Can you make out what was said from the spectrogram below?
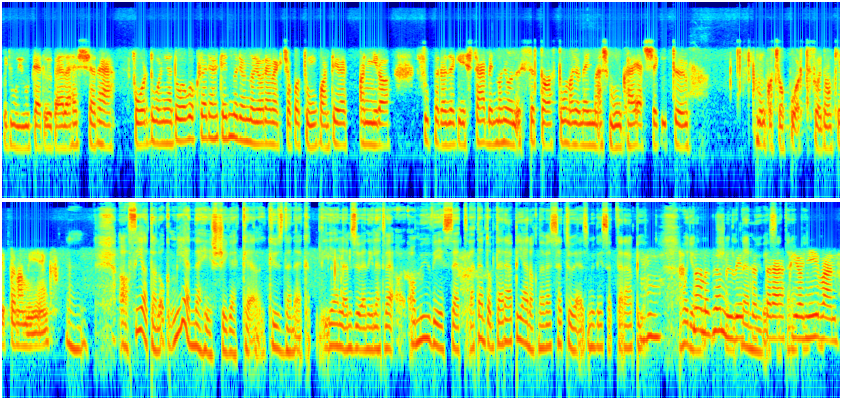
hogy új út erővel lehessen rá fordulni a dolgokra, de hát egy nagyon-nagyon remek csapatunk van, tényleg annyira szuper az egész stáb, egy nagyon összetartó, nagyon egymás munkáját segítő munkacsoport tulajdonképpen a miénk. Uh-huh. A fiatalok milyen nehézségekkel küzdenek jellemzően, illetve a művészet, hát nem tudom, terápiának nevezhető ez, művészetterápia? Uh-huh. Hogyan nem, ez nem művészetterápia, nyilván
